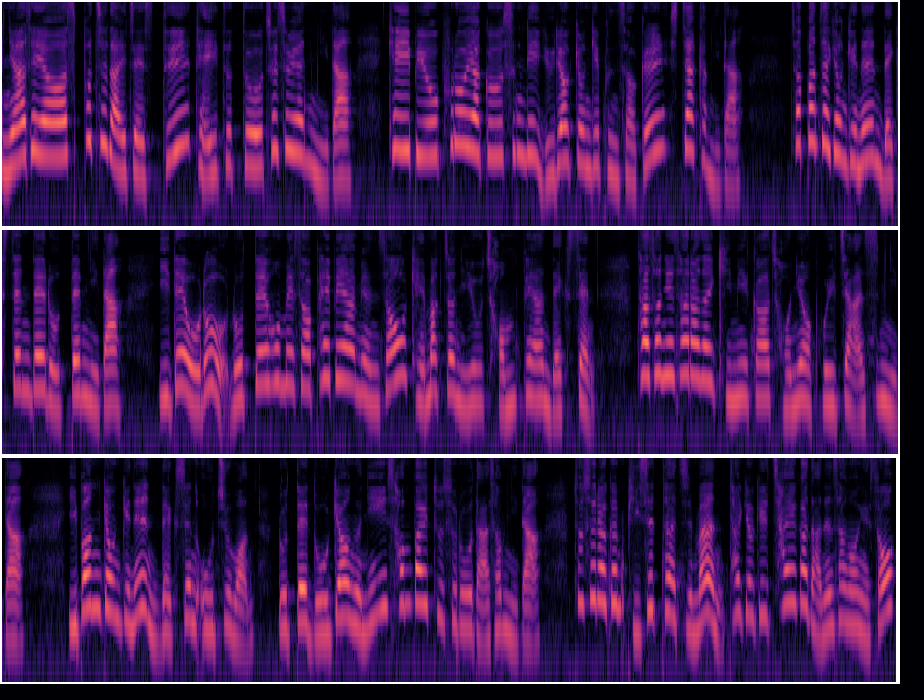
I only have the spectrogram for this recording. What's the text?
안녕하세요. 스포츠 다이제스트 데이터토 최소연입니다. KBO 프로야구 승리 유력 경기 분석을 시작합니다. 첫 번째 경기는 넥센 대 롯데입니다. 2대 5로 롯데 홈에서 패배하면서 개막전 이후 전패한 넥센. 타선이 살아날 기미가 전혀 보이지 않습니다. 이번 경기는 넥센 오주원, 롯데 노경은이 선발 투수로 나섭니다. 투수력은 비슷하지만 타격이 차이가 나는 상황에서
